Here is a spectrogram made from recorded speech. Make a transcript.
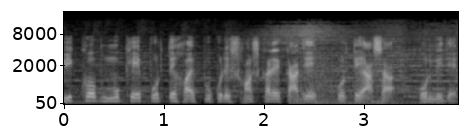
বিক্ষোভ মুখে পড়তে হয় পুকুরের সংস্কারের কাজে করতে আসা কর্মীদের।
